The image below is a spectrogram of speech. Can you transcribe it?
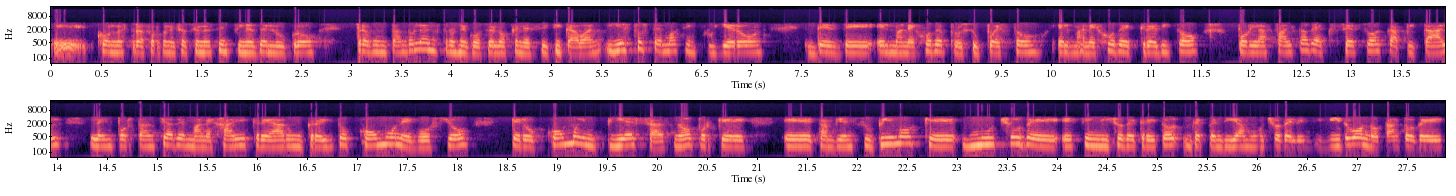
eh, con nuestras organizaciones sin fines de lucro, preguntándole a nuestros negocios lo que necesitaban y estos temas incluyeron desde el manejo de presupuesto, el manejo de crédito, por la falta de acceso a capital, la importancia de manejar y crear un crédito como negocio, pero cómo empiezas, ¿no? Porque eh, también supimos que mucho de ese inicio de crédito dependía mucho del individuo, no tanto de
